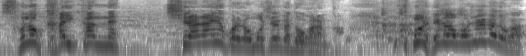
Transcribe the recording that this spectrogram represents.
その快感ね。知らないよ、これが面白いかどうかなんか。これが面白いかどうか。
